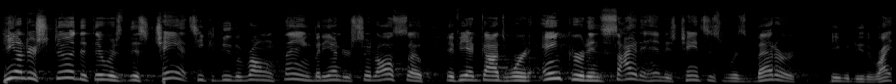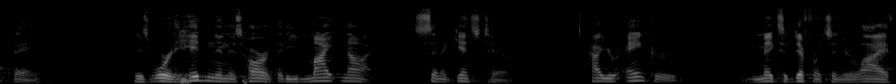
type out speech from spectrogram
He understood that there was this chance he could do the wrong thing, but he understood also if he had God's word anchored inside of him, his chances was better he would do the right thing. His word hidden in his heart that he might not sin against him. How you're anchored makes a difference in your life.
